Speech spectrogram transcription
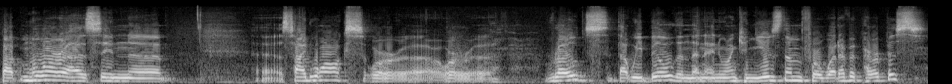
but more as in uh, uh sidewalks or, uh, or uh, roads that we build and then anyone can use them for whatever purpose.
